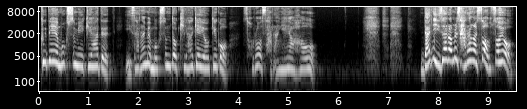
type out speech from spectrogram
그대의 목숨이 귀하듯 이 사람의 목숨도 귀하게 여기고 서로 사랑해야 하오. 난 이 사람을 사랑할 수 없어요.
